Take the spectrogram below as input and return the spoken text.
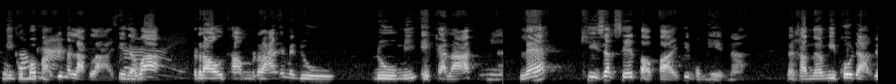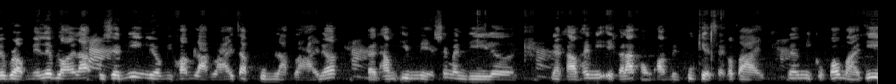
ถูกมีกลุ่มเป้าหมายต้องค่ะที่มันหลากหลายเพียงแต่ว่าใช่เราทำร้านให้มันดูดูมีเอกลักษณ์มีและ key success ต่อไปที่ผมเห็นนะ นะครับนะมี product development เรียบร้อยแล้ว ค่ะ positioning เรียวมีความหลากหลายจับกลุ่มหลากหลายเนาะค่ะ แต่ทำ image ให้มันดีเลยค่ะ นะครับให้มีเอกลักษณ์ของความเป็นภูเก็ตใส่เข้าไปค่ะแล้วมีกลุ่มเป้าหมายที่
